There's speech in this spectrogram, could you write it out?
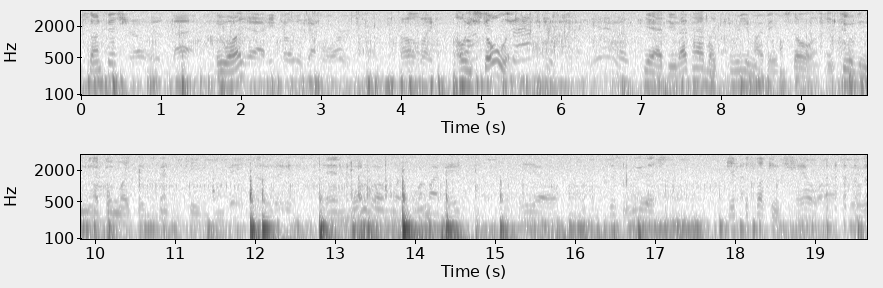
sunfish? No, it was bass. It was? Yeah, he totally got worm. I was like, Oh, he stole it. Yeah, dude, I've had like three of my baits stolen, and two of them have been like the expensive KVD baits. And one of them, like one of my baits, they uh, this look at this, ripped the fucking tail off, dude.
